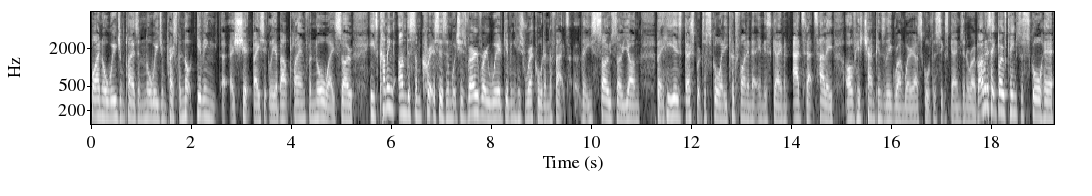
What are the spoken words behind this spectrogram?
by Norwegian players and Norwegian press for not giving a, shit basically about playing for Norway. So he's coming under some criticism, which is very, very weird given his record and the fact that he's so, so young. But he is desperate to score and he could find a net in this game and add to that tally of his Champions League run where he has scored for six games in a row. But I'm going to take both teams to score here.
